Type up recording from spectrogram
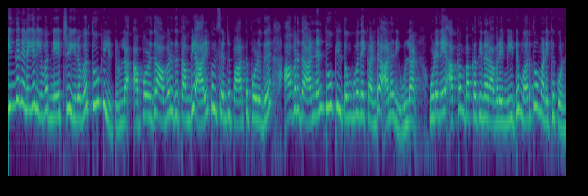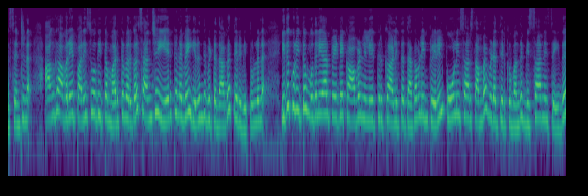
இந்த நிலையில் இவர் நேற்று இரவு தூக்கிலிட்டுள்ளார். அப்பொழுது அவரது தம்பி அறைக்குள் சென்று பார்த்தபொழுது அவரது அண்ணன் தூக்கில் தொங்குவதைக் கண்டு அலறி உள்ளான் உடனே அக்கம் பக்கத்தினர் அவரை மீட்டு மருத்துவமனைக்கு கொண்டு சென்றனர். அங்கு அவரை பரிசோதித்த மருத்துவர்கள் சஞ்சய் ஏற்கனவே இறந்துவிட்டதாக தெரிவித்துள்ளனர். இது குறித்து முதலியார்பேட்டை காவல் நிலையத்திற்கு அளித்த தகவலின் பேரில் போலீசார் சம்பவ இடத்திற்கு வந்து விசாரணை செய்து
